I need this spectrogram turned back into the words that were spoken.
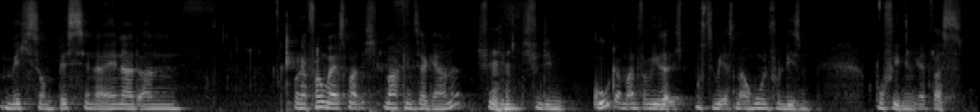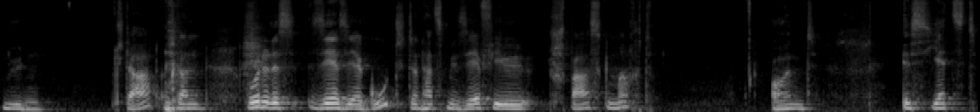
mich so ein bisschen erinnert an. Oder fangen wir erstmal an, ich mag ihn sehr gerne. Ich finde ihn, ich find ihn gut. Am Anfang, wie gesagt, ich musste mich erstmal erholen von diesem muffigen, etwas müden Start. Und dann wurde das sehr, sehr gut. Dann hat es mir sehr viel Spaß gemacht. Und ist jetzt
